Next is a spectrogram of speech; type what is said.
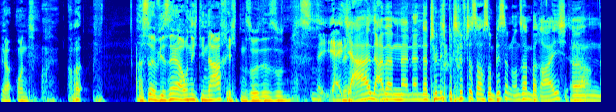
ja, und, aber, also, wir sind ja auch nicht die Nachrichten, so, so Ja, ja, aber na, natürlich betrifft es auch so ein bisschen unseren Bereich, Ja. ähm,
